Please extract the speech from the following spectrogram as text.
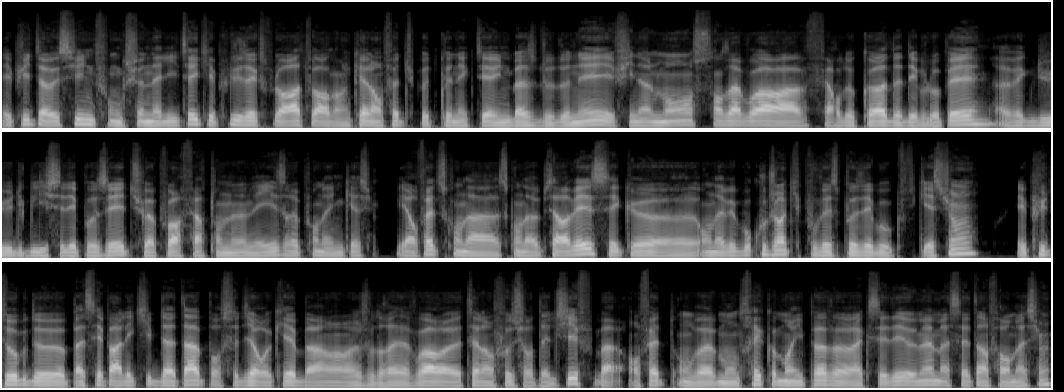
Et puis, tu as aussi une fonctionnalité qui est plus exploratoire, dans laquelle en fait, tu peux te connecter à une base de données et finalement, sans avoir à faire de code à développer, avec du, glisser-déposer, tu vas pouvoir faire ton analyse, répondre à une question. Et en fait, ce qu'on a, ce qu'on a observé, c'est que euh, avait beaucoup de gens qui pouvaient se poser beaucoup de questions. Et plutôt que de passer par l'équipe data pour se dire, OK, ben, je voudrais avoir euh, telle info sur tel chiffre, bah, en fait, on va montrer comment ils peuvent accéder eux-mêmes à cette information.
